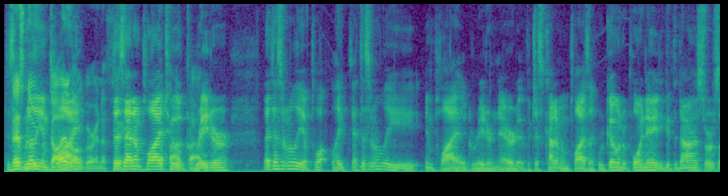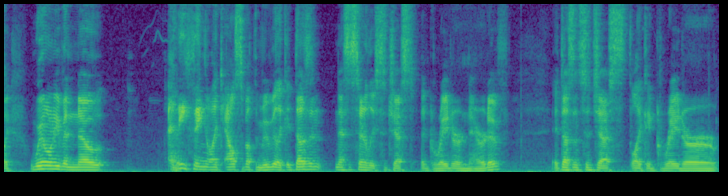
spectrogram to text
Does There's that no really imply? dialogue or anything Does that imply to a about that. greater? That doesn't really apply. Like that doesn't really imply a greater narrative. It just kind of implies like we're going to point A to get the dinosaurs. Like we don't even know anything like else about the movie. Like it doesn't necessarily suggest a greater narrative. It doesn't suggest like a greater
